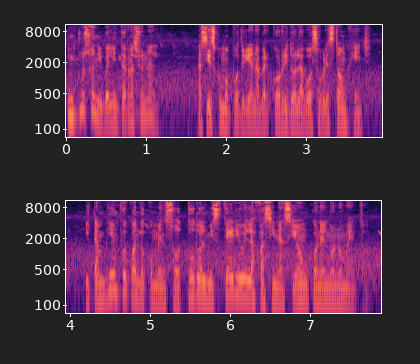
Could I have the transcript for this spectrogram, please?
Incluso a nivel internacional. Así es como podrían haber corrido la voz sobre Stonehenge, y también fue cuando comenzó todo el misterio y la fascinación con el monumento.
